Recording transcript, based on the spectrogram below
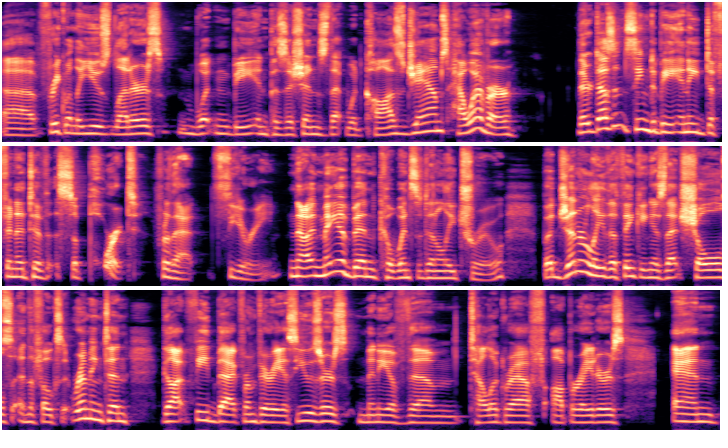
uh, frequently used letters wouldn't be in positions that would cause jams. However, there doesn't seem to be any definitive support for that theory. Now, it may have been coincidentally true, but generally the thinking is that Sholes and the folks at Remington got feedback from various users, many of them telegraph operators, and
